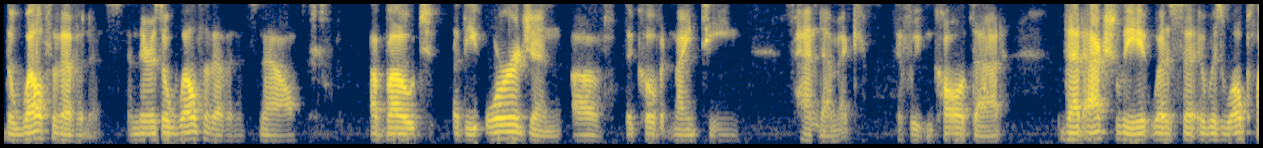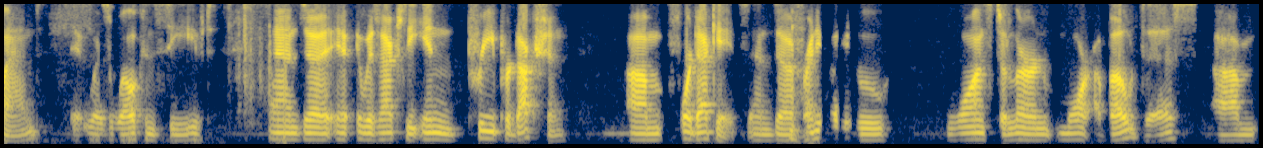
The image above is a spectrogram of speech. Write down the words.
the wealth of evidence, and there is a wealth of evidence now about the origin of the COVID 19 pandemic, if we can call it that, that actually it was, uh, it was well planned, it was well conceived, and uh, it, it, was actually in pre production um, for decades. And uh, for mm-hmm. anybody who wants to learn more about this, um,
